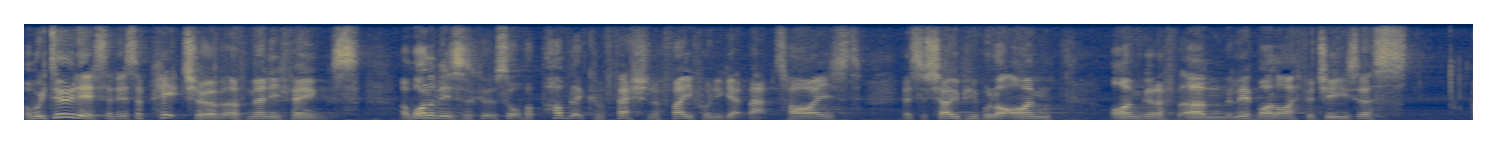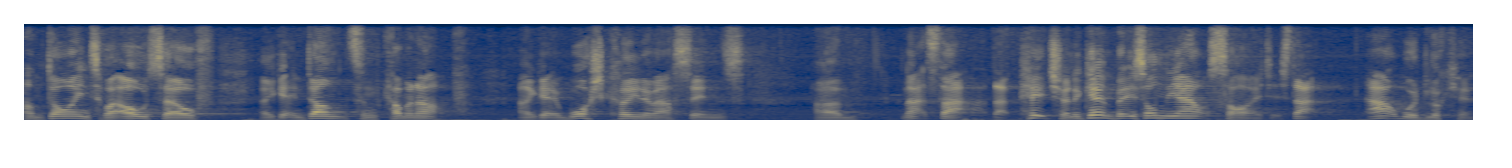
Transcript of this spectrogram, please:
and we do this, and it's a picture of, of many things. And one of it is a, sort of a public confession of faith when you get baptized. It's to show people that I'm, I'm going to um, live my life for Jesus. I'm dying to my old self and getting dunked and coming up and getting washed clean of our sins. Um, that's that, that picture. And again, but it's on the outside, it's that outward looking.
